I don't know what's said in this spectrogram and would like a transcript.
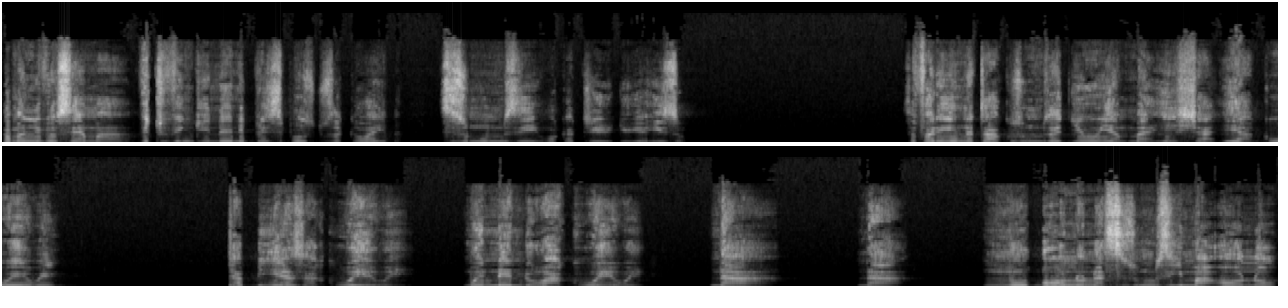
Kama nilivyosema, vitu vingine ni principles tu za kawaida, sizungumzi wakati juu ya hizo. Safari hii nataka kuzungumza juu ya maisha yako wewe, tabia zako wewe, mwenendo wako wewe, na na muono, na sizungumzii maono,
